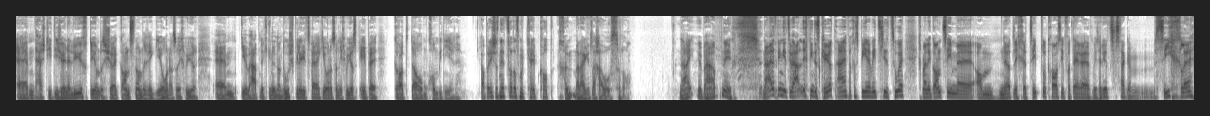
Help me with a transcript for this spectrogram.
Ähm, da hast du die, die schönen Leuchttürme. Das ist schon eine ganz andere Region. Also ich würde ähm, die überhaupt nicht gegeneinander ausspielen, die zwei Regionen, sondern ich würde es eben gerade darum kombinieren. Aber ist es nicht so, dass man Cape Cod könnte man eigentlich auch rauslassen? Nein, überhaupt nicht. Nein, das finde ich jetzt überhaupt nicht. Ich finde, es gehört einfach ein Bierwitzli dazu. Ich meine, ganz im, äh, am nördlichen Zipfel quasi von der, wie soll ich jetzt sagen, Sichle,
